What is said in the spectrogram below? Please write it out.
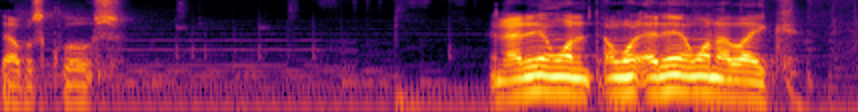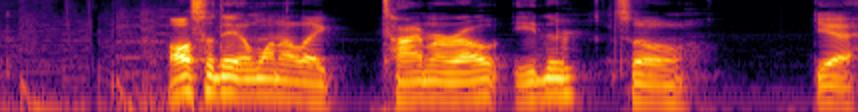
That was close. And I didn't want I, didn't want to like also didn't want to like time her out either. So, yeah.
